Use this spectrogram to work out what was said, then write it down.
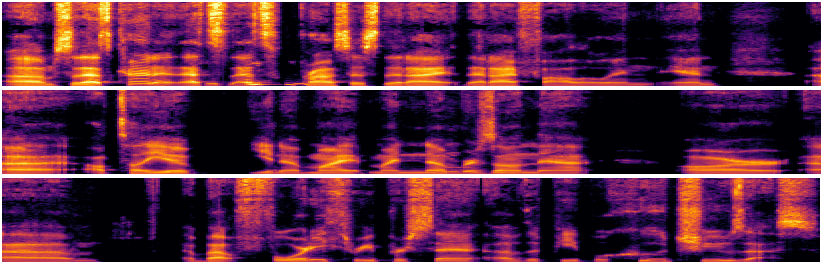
um, so that's kind of that's that's the process that I that I follow, and and uh, I'll tell you, you know, my my numbers on that are um, about forty three percent of the people who choose us,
